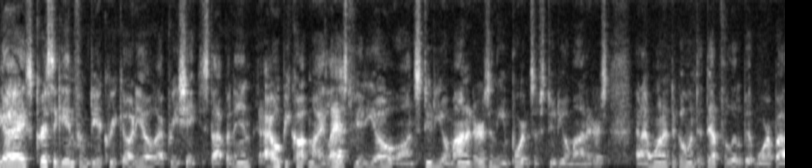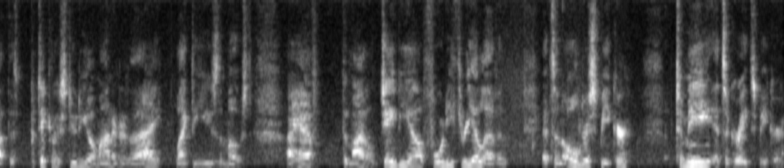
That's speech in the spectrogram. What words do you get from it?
guys, Chris again from Deer Creek Audio. I appreciate you stopping in. I hope you caught my last video on studio monitors and the importance of studio monitors. And I wanted to go into depth a little bit more about this particular studio monitor that I like to use the most. I have the model JBL 4311. It's an older speaker. To me, it's a great speaker.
